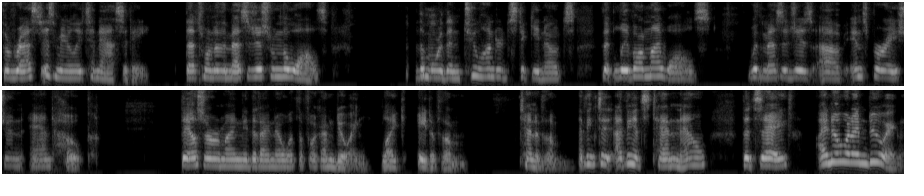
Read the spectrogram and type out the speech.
The rest is merely tenacity. That's one of the messages from the walls. The more than 200 sticky notes that live on my walls with messages of inspiration and hope. They also remind me that I know what the fuck I'm doing, like eight of them, 10 of them. I think to, I think it's 10 now that say, I know what I'm doing,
